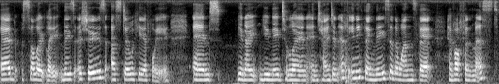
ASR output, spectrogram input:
Absolutely. These issues are still here for you. And, you know, you need to learn and change. And if anything, these are the ones that have often missed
